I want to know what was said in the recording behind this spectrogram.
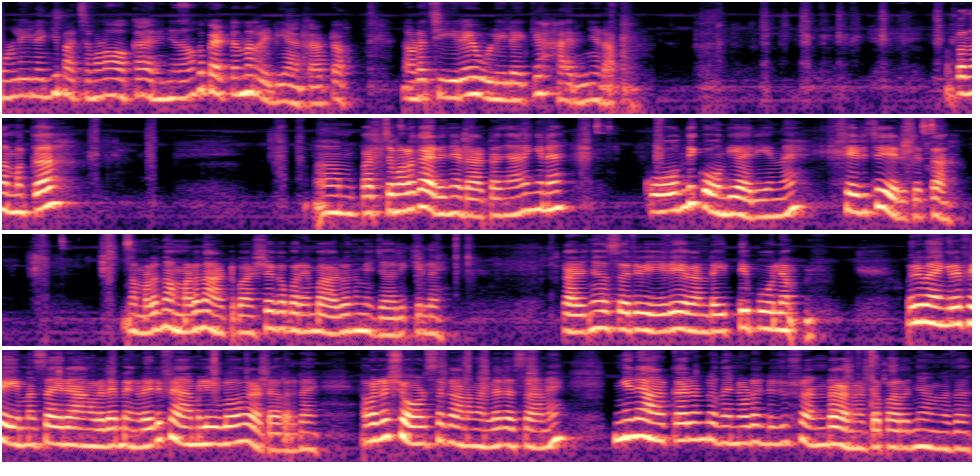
ഉള്ളിയിലേക്ക് പച്ചമുളകൊക്കെ അരിഞ്ഞ് നമുക്ക് പെട്ടെന്ന് റെഡിയാക്കാം കേട്ടോ. നമ്മുടെ ചീര ഉള്ളിയിലേക്ക് അരിഞ്ഞിടാം. അപ്പോൾ നമുക്ക് പച്ചമുളക് അരിഞ്ഞിടാം കേട്ടോ. ഞാനിങ്ങനെ കോന്തി കോന്തി അരിയുന്നേ. ചെരിച്ച് ചെരിച്ചിട്ടാ. നമ്മൾ നമ്മുടെ നാട്ടുഭാഷയൊക്കെ പറയുമ്പോൾ ആരും ഒന്നും വിചാരിക്കില്ലേ? കഴിഞ്ഞ ദിവസം ഒരു വീഡിയോ കണ്ട ഇത്തിപ്പൂലം. ഒരു ഭയങ്കര ഫേമസ് ആയ ആങ്ങളുടെ ഞങ്ങളുടെ ഒരു ഫാമിലി വ്ലോഗ് കേട്ടോ അവരുടെ. അവരുടെ ഷോർട്സ് കാണാൻ നല്ല രസമാണ് ഇങ്ങനെ ആൾക്കാരുണ്ട്. എന്നോട് എന്റെ ഒരു ഫ്രണ്ടാണ് കേട്ടോ പറഞ്ഞു തന്നത്.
